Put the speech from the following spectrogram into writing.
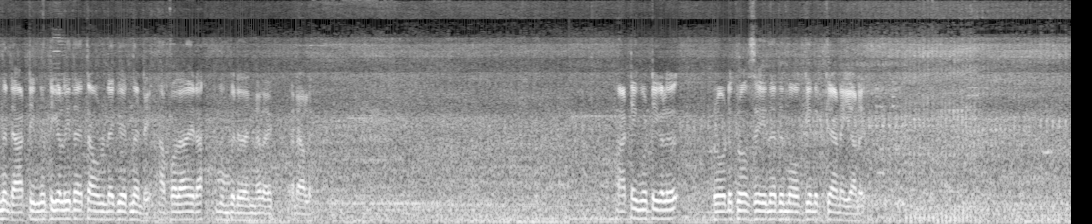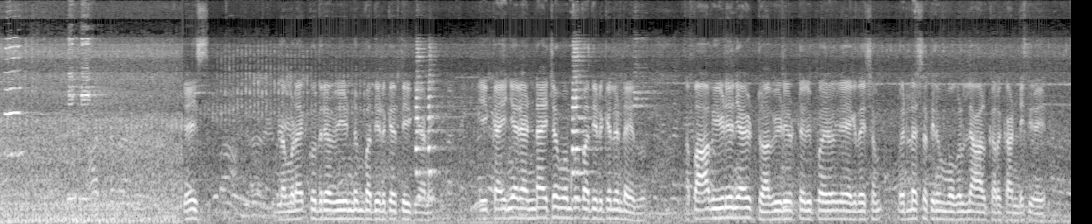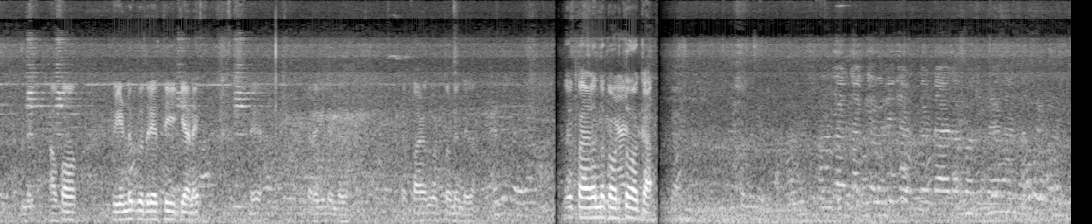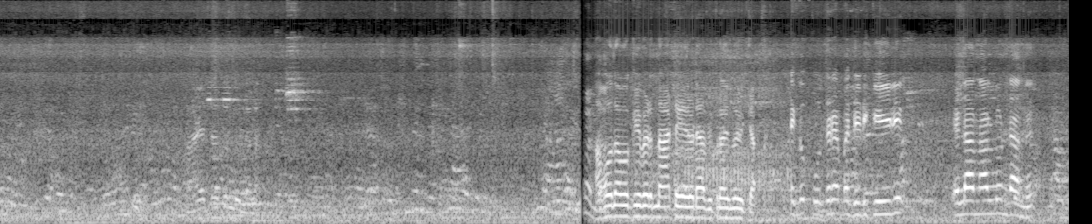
വരുന്നുണ്ട് ആട്ടിൻകുട്ടികൾ ഇത് ടൗണിലേക്ക് വരുന്നുണ്ട്. അപ്പോൾ അതാ ഇടാ മുമ്പിൽ തന്നെ ഒരാൾ ആട്ടിൻകുട്ടികൾ റോഡ് ക്രോസ് ചെയ്യുന്നത് നോക്കി നിൽക്കുകയാണ് ഇയാൾ നമ്മുടെ കുതിര വീണ്ടും പതിയെടുക്കൽ എത്തിയിരിക്കുകയാണ് ഈ കഴിഞ്ഞ രണ്ടാഴ്ച മുമ്പ് പതിയെടുക്കലുണ്ടായിരുന്നു. അപ്പോൾ ആ വീഡിയോ ഞാൻ ഇട്ടു. ആ വീഡിയോ ഇട്ട് ഇപ്പോൾ ഏകദേശം ഒരു ലക്ഷത്തിന് മുകളിൽ ആൾക്കാർ കണ്ടിട്ട് അപ്പോൾ വീണ്ടും കുതിര എത്തിയിരിക്കുകയാണ്. പിറകിലുണ്ട്. പഴം കൊടുത്തോണ്ട് ഈ പഴം ഒന്ന് കൊടുത്തു നോക്കാം. അപ്പോൾ നമുക്ക് ഇവിടെ നാട്ടുകാരുടെ അഭിപ്രായം ചോദിക്കാം. കുതിര കുതിര കീഴിൽ എല്ലാ നാളിലും ഉണ്ടാന്ന്.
